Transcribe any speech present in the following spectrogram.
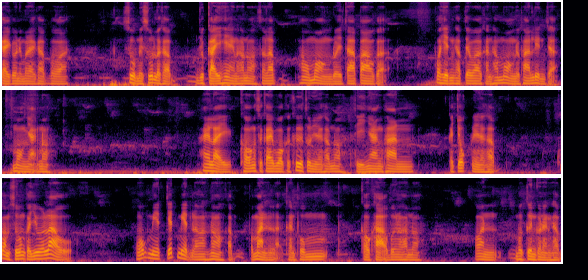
ไกลกว่านี้ไม่ได้ครับเพราะว่าซูมในสุดแล้วครับ อยู่ไกลแห้งนะครับเนาะสำหรับเฮามองโดยตาเปล่าก็พอเห็นครับแต่ว่าขันเฮามองโดยผ่านเลนส์จะมองยากเนาะไฮไลท์ของสกายวอล์กก็คือตัวนี้นะครับเนาะสียางผ่านกระจกนี่นะครับ ความสูงก็อยู่เล่าหกเมตรเจ็ดเมตรแล้วเนาะครับประมาณนั้นละขันผมขาวๆเบิ้งนะครับเนาะเพราะมันบ่เกินกว่านั้นครับ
